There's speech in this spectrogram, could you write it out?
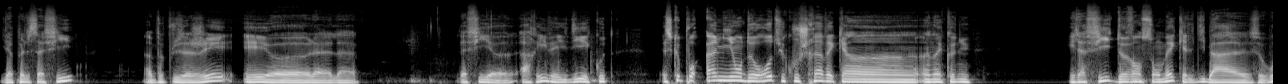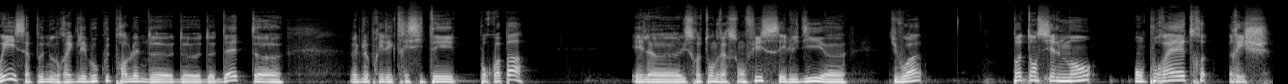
Il appelle sa fille un peu plus âgée et euh, la, la, fille euh, arrive et il dit écoute est-ce que pour un million d'euros tu coucherais avec un, un inconnu? Et la fille, devant son mec, elle dit Bah oui, ça peut nous régler beaucoup de problèmes de, de, de dette euh, avec le prix de l'électricité, pourquoi pas? Et le- il se retourne vers son fils et lui dit Tu vois, potentiellement, on pourrait être riche.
